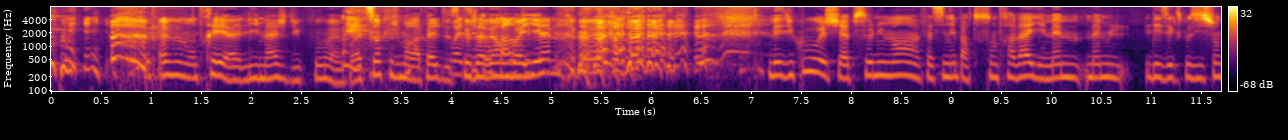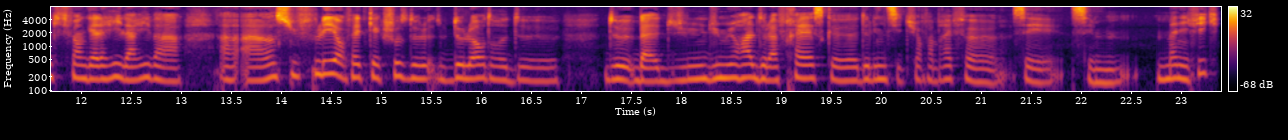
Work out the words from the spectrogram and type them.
elle me montrait euh, l'image du coup euh, pour être sûre que je me rappelle de ce que j'avais envoyé. Mais du coup, je suis absolument fascinée par tout son travail et même, même les expositions qu'il fait en galerie, il arrive à, à, à insuffler en fait quelque chose de, de l'ordre de, de, bah, du, du mural, de la fresque, de l'in situ. Enfin bref, euh, c'est magnifique.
